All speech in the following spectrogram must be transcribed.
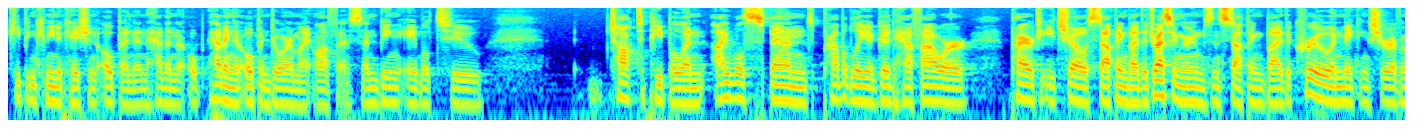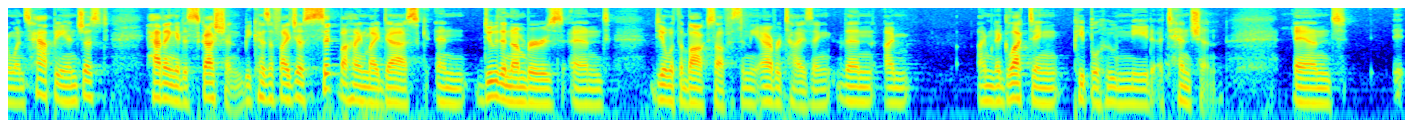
keeping communication open and having an, op- having an open door in my office and being able to talk to people. And I will spend probably a good half hour prior to each show stopping by the dressing rooms and stopping by the crew and making sure everyone's happy and just having a discussion. Because if I just sit behind my desk and do the numbers and deal with the box office and the advertising, then I'm I'm neglecting people who need attention. And it,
